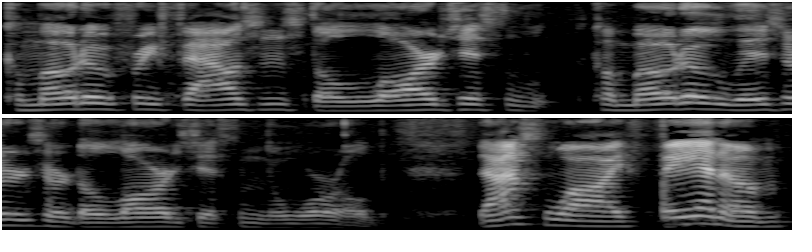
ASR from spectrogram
Komodo 3000's the largest Komodo lizards are the largest in the world. That's why Phantom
